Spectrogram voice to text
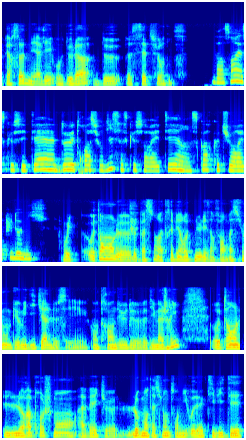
personne n'est allé au-delà de 7 sur 10. Vincent, est-ce que c'était 2 et 3 sur 10 Est-ce que ça aurait été un score que tu aurais pu donner? Oui, autant le, patient a très bien retenu les informations biomédicales de ses comptes rendus d'imagerie, autant le rapprochement avec euh, l'augmentation de son niveau d'activité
